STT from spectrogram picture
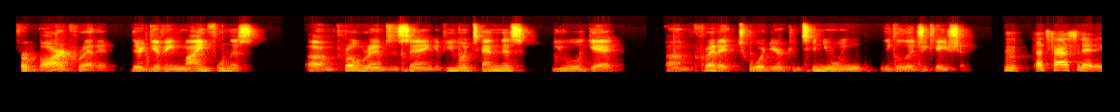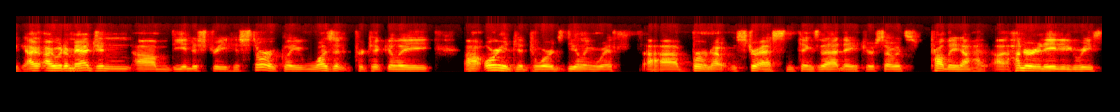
for bar credit, they're giving mindfulness um, programs and saying, if you attend this, you will get um, credit toward your continuing legal education. Hmm, that's fascinating. I, I would imagine um, the industry historically wasn't particularly uh, oriented towards dealing with uh, burnout and stress and things of that nature. So it's probably a, a 180 degrees,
